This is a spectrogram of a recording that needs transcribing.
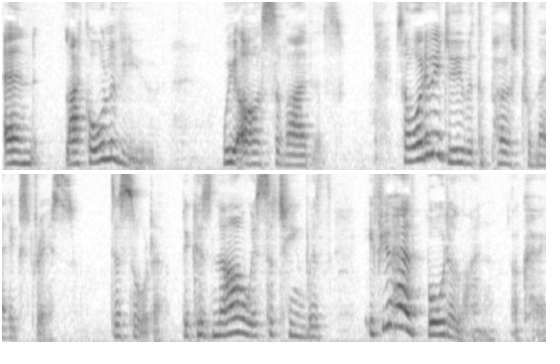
And like all of you, we are survivors. So what do we do with the post-traumatic stress? disorder because now we're sitting with if you have borderline okay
